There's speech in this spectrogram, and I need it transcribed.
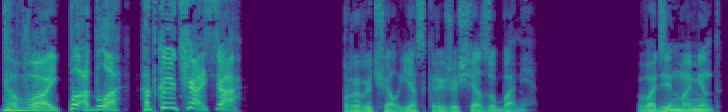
«Давай, падла, отключайся!» — прорычал я, скрыжаща зубами. В один момент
